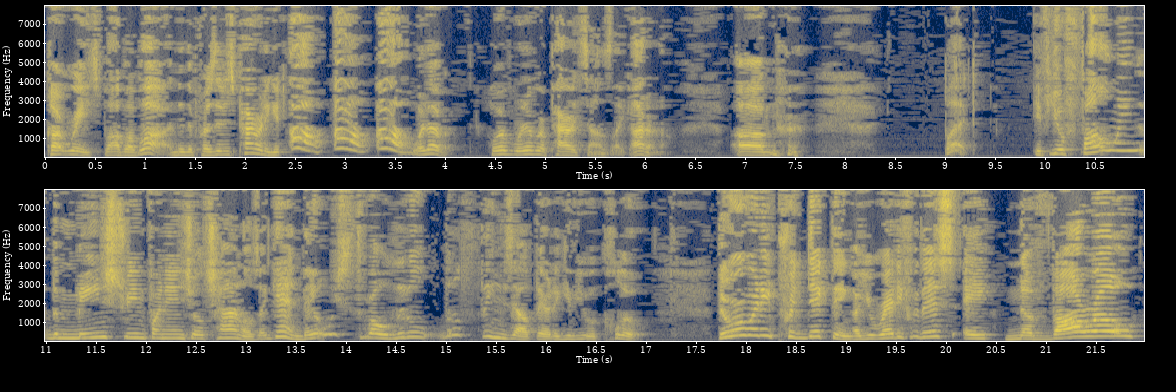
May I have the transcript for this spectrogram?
cut rates, blah, blah, blah. And then the president is parroting it, oh, oh, oh, whatever. However, whatever a parrot sounds like, I don't know. Um, but if you're following the mainstream financial channels, again, they always throw little, little things out there to give you a clue. They're already predicting, are you ready for this? A Navarro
